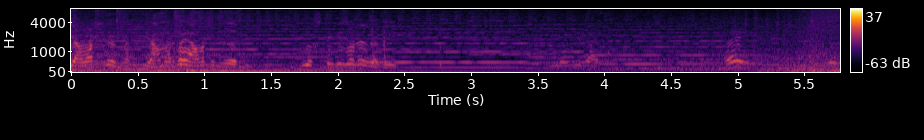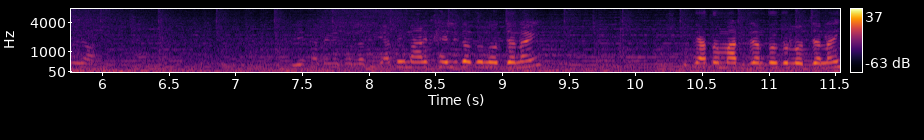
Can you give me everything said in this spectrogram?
আমার আমার ভাই আমার যাবি থেকে চলে মার খাইলি তো লজ্জা নাই মার তো লজ্জা নাই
